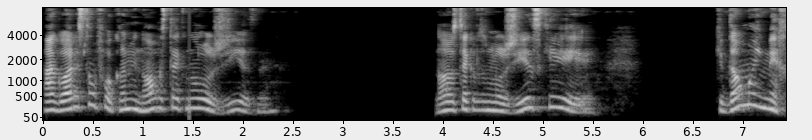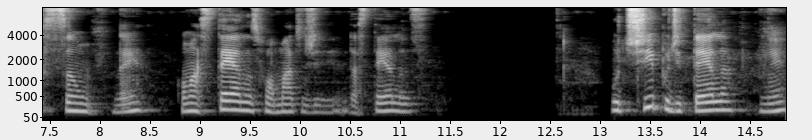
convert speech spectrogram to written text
Agora estão focando em novas tecnologias, né? Novas tecnologias que que dá uma imersão, né? Como as telas, formato de, das telas, o tipo de tela, né?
